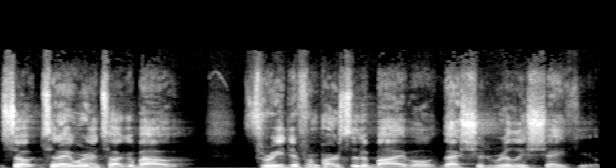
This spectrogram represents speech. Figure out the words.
so today we're going to talk about three different parts of the bible that should really shake you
